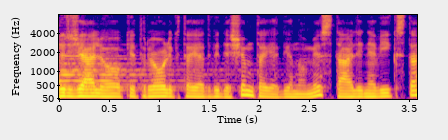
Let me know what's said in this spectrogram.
Birželio 14-20 dienomis Stalinė vyksta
